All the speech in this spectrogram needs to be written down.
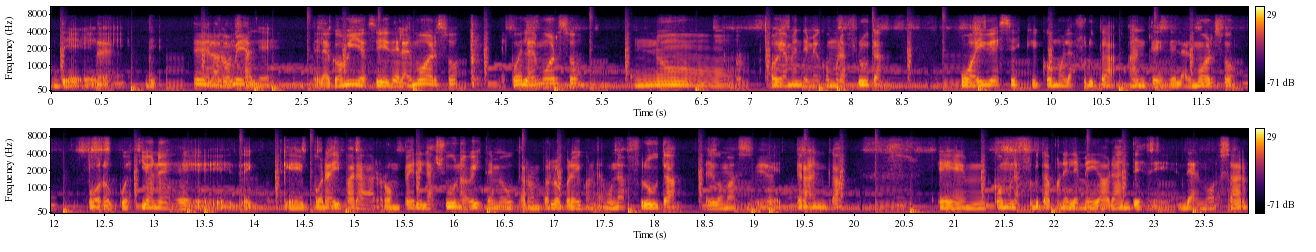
De, de la comida. de la comida, sí, del almuerzo. Después del almuerzo, no, obviamente me como una fruta, o hay veces que como la fruta antes del almuerzo por cuestiones de, que por ahí para romper el ayuno, ¿viste? Me gusta romperlo por ahí con alguna fruta, algo más eh, tranca. Em, como una fruta, ponerle media hora antes de, almorzar,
